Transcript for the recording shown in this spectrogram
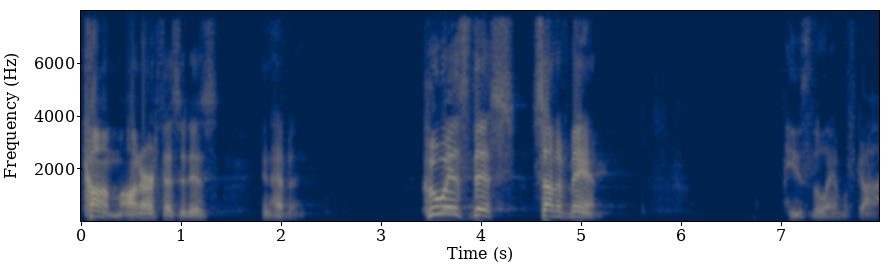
come on earth as it is in heaven. Who is this Son of Man? He's the Lamb of God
